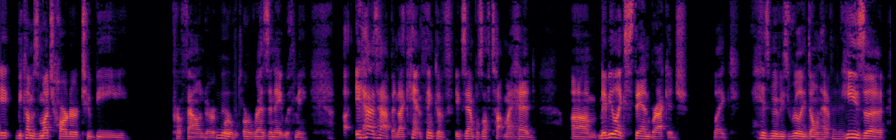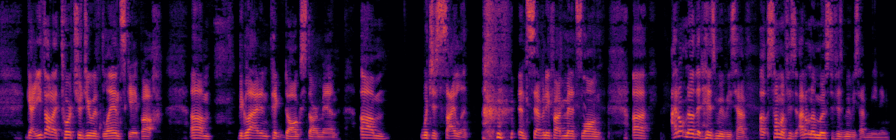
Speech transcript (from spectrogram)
it becomes much harder to be profound or or, or resonate with me. Uh, it has happened. I can't think of examples off the top of my head. Um, maybe like Stan Brakhage, like his movies really don't don't have. He's a guy. You thought I tortured you with landscape. Ugh. Um, be glad I didn't pick Dog Star Man. Um, which is silent and 75 minutes long. Uh, I don't know that his movies have uh, some of his. I don't know most of his movies have meaning.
